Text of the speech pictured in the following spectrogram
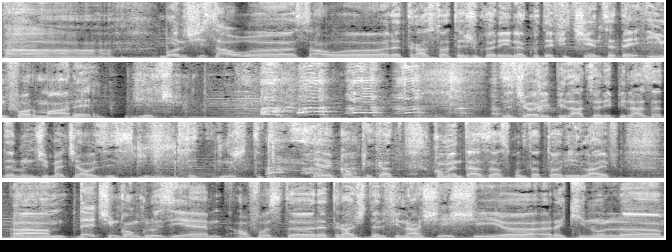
Ah, bun, și s-au, uh, s-au uh, retras toate jucăriile cu deficiențe de informare. Deci, Zice, oripilați, oripilați, dar de lungime ce au zis? nu știu, e complicat. Comentează ascultătorii live. Uh, deci, în concluzie, au fost uh, retrași delfinașii și uh, rechinul uh,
